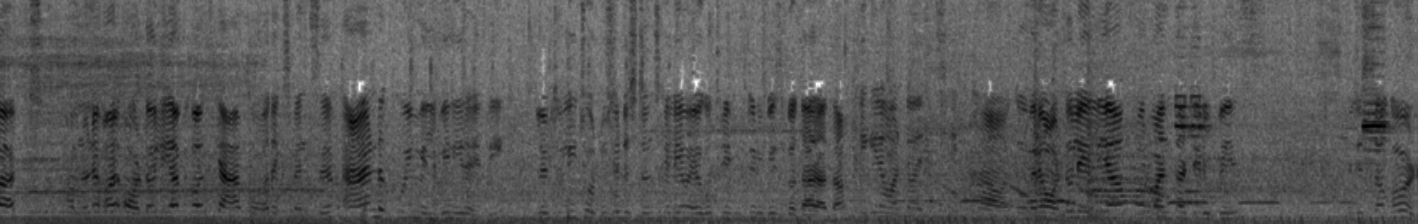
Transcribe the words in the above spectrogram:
बट हम लोगों ने ऑटो लिया बिकॉज़ कैब बहुत एक्सपेंसिव एंड कोई मिल भी नहीं रही थी। लिटरली छोटी सी डिस्टेंस के लिए मेरे को थ्री फिफ्टी रुपीज़ बता रहा था। लेकिन ऑटो अच्छी हाँ। तो मैंने ऑटो ले लिया for one thirty rupees which is so good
